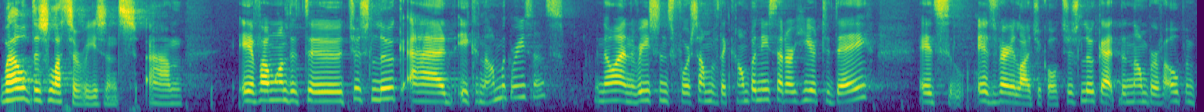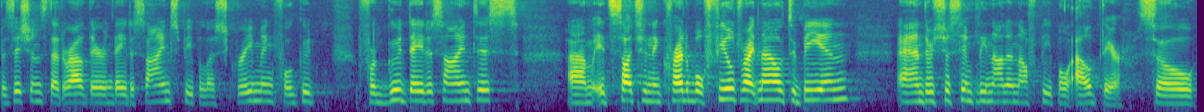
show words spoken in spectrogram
Well, there's lots of reasons. Um, if I wanted to just look at economic reasons, you know, and reasons for some of the companies that are here today, it's, it's very logical. Just look at the number of open positions that are out there in data science. People are screaming for good, for good data scientists. Um, it's such an incredible field right now to be in, and there's just simply not enough people out there. So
